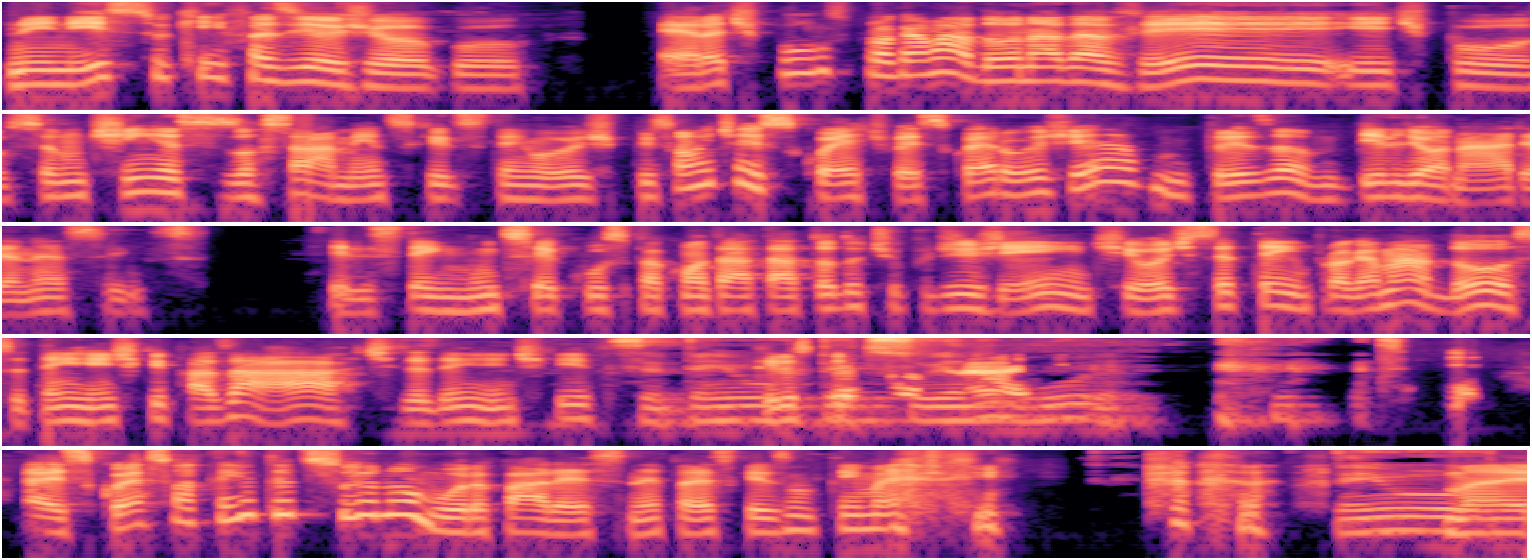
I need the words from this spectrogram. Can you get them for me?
no início quem fazia o jogo era tipo uns programador nada a ver e tipo, você não tinha esses orçamentos que eles têm hoje, principalmente a Square, tipo, a Square hoje é uma empresa bilionária, né, assim. Eles têm muitos recursos para contratar todo tipo de gente. Hoje você tem programador, você tem gente que faz a arte, você tem gente que. Você tem o Tetsuya Nomura. É, Square só tem o Tetsuya Nomura, parece, né? Parece que eles não tem mais. tem o Mas...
